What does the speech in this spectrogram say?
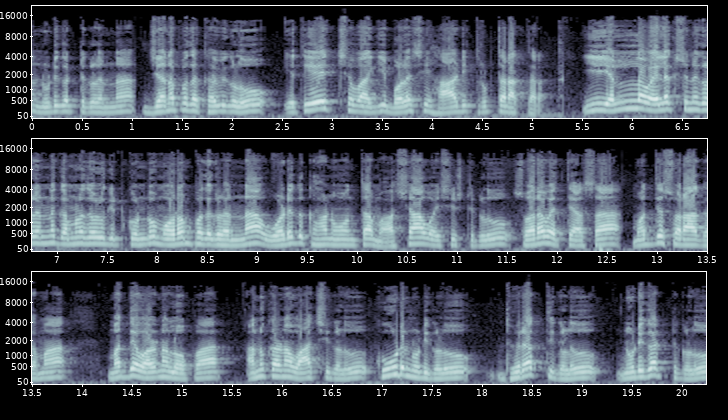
ನುಡಿಗಟ್ಟುಗಳನ್ನ ಜನಪದ ಕವಿಗಳು ಯಥೇಚ್ಛವಾಗಿ ಬಳಸಿ ಹಾಡಿ ತೃಪ್ತರಾಗ್ತಾರ. ಈ ಎಲ್ಲ ವೈಲಕ್ಷಣಗಳನ್ನು ಗಮನದೊಳಗಿಟ್ಕೊಂಡು ಮೊರಂ ಪದಗಳನ್ನು ಒಡೆದು ಕಾಣುವಂತ ಭಾಷಾ ವೈಶಿಷ್ಟ್ಯಗಳು ಸ್ವರ ವ್ಯತ್ಯಾಸ ಮಧ್ಯ ಸ್ವರಾಗಮ ಮಧ್ಯ ವರ್ಣಲೋಪ, ಅನುಕರಣ ವಾಚಿಗಳು, ಕೂಡು ನುಡಿಗಳು, ದ್ವಿರಕ್ತಿಗಳು, ನುಡಿಗಟ್ಟುಗಳು,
